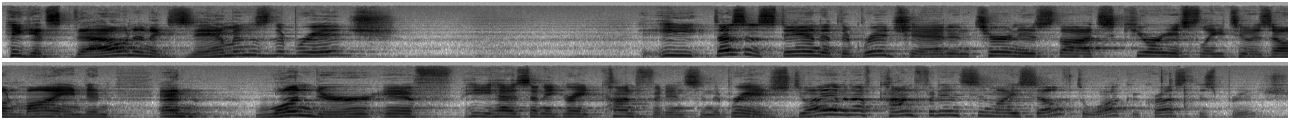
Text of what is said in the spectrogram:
He gets down and examines the bridge. He doesn't stand at the bridgehead and turn his thoughts curiously to his own mind and, and wonder if he has any great confidence in the bridge. Do I have enough confidence in myself to walk across this bridge?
